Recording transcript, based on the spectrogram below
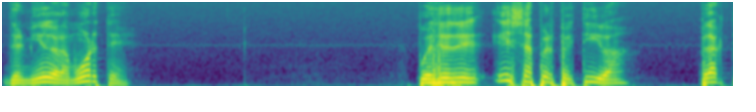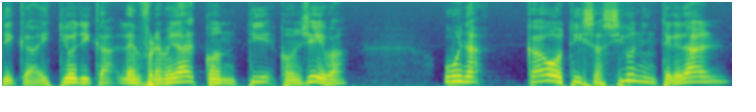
del miedo a la muerte? Pues desde esa perspectiva práctica y teórica, la enfermedad conlleva una caotización integral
